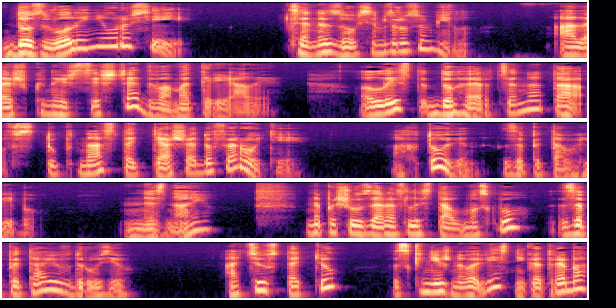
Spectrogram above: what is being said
дозволені у Росії. Це не зовсім зрозуміло. Але ж в книжці ще два матеріали: лист до Герцена та вступна стаття ще до Феротії. А хто він? запитав Глібов. Не знаю. Напишу зараз листа в Москву, запитаю в друзів. А цю статтю з книжного вісника треба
